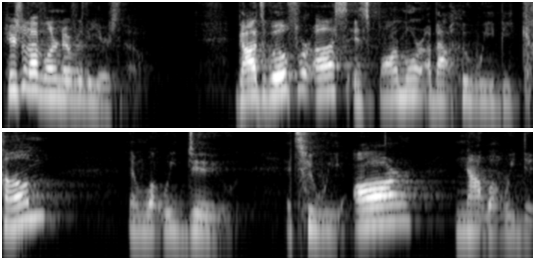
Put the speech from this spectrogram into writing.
Here's what I've learned over the years, though God's will for us is far more about who we become than what we do. It's who we are, not what we do.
